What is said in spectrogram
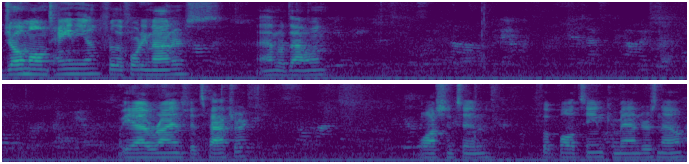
Joe Montana for the 49ers. And with that one. We have Ryan Fitzpatrick. Washington football team, Commanders now.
